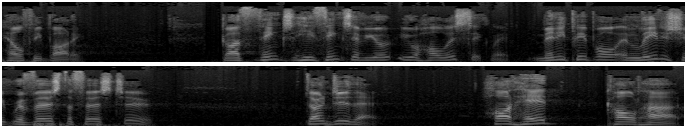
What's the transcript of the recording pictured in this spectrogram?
healthy body. God thinks He thinks of you, you holistically. Many people in leadership reverse the first two. Don't do that. Hot head, cold heart.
